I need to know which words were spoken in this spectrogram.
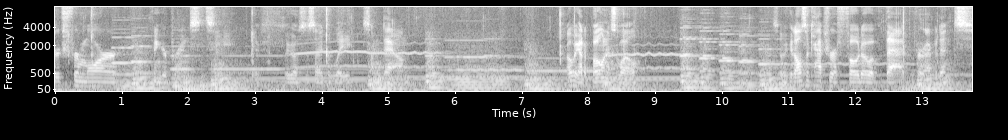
Search for more fingerprints and see if the ghost decide to lay some down. Oh, we got a bone as well. So we could also capture a photo of that for evidence.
